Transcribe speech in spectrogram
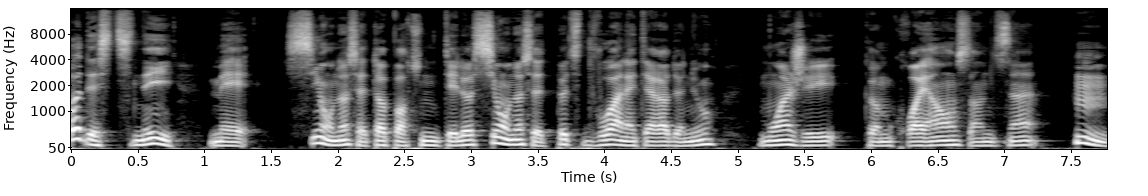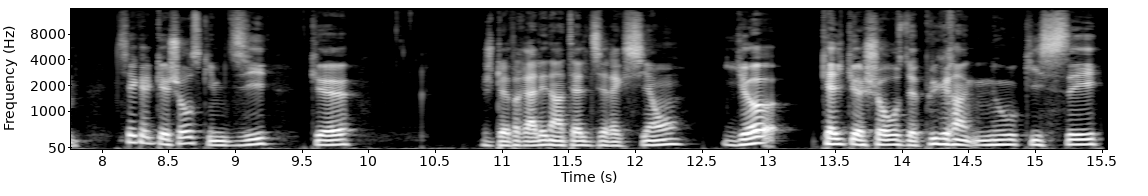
pas destiné, mais si on a cette opportunité-là, si on a cette petite voix à l'intérieur de nous, moi j'ai comme croyance en me disant, hmm, s'il y a quelque chose qui me dit que je devrais aller dans telle direction, il y a quelque chose de plus grand que nous qui sait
